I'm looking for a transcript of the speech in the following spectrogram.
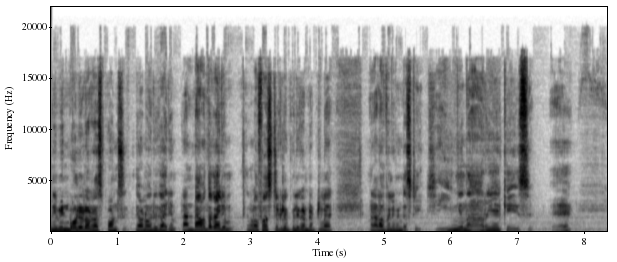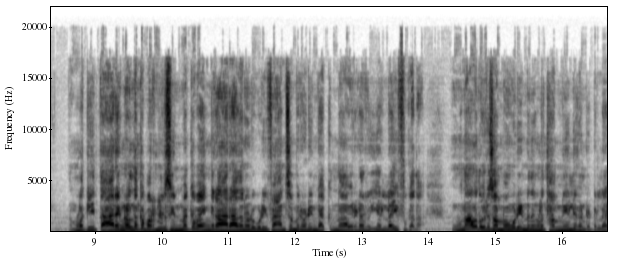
നിവിൻ പോളിയുടെ റെസ്പോൺസ് ഇതാണ് ഒരു കാര്യം. രണ്ടാമത്തെ കാര്യം നിങ്ങൾ ഫസ്റ്റ് ക്ലിപ്പിൽ കണ്ടിട്ടുള്ള മലയാളം ഫിലിം ഇൻഡസ്ട്രി ചീഞ്ഞ് നാറിയ കേസ് ഏ? നമ്മളൊക്കെ ഈ താരങ്ങൾ എന്നൊക്കെ പറഞ്ഞൊരു സിനിമയ്ക്ക് ഭയങ്കര ആരാധനയോട് കൂടി ഫാൻസും പരിപാടി ഉണ്ടാക്കുന്ന അവരുടെ റിയൽ ലൈഫ് കഥ. മൂന്നാമത് ഒരു സംഭവം കൂടി ഉണ്ട് നിങ്ങൾ തമ്മിലിൽ കണ്ടിട്ടുള്ള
